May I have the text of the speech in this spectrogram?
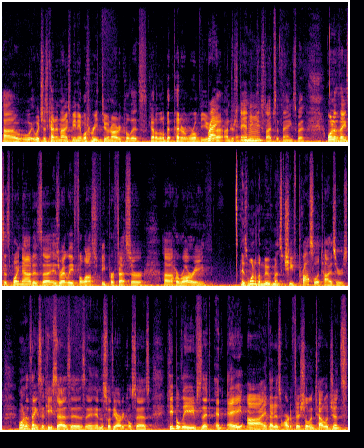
uh, which is kind of nice, being able to read through an article that's got a little bit better worldview, Right. uh, understanding these types of things. But one of the things that's pointing out is uh, Israeli philosophy professor uh, Harari is one of the movement's chief proselytizers. One of the things that he says is, and this is what the article says, he believes that an AI, that is artificial intelligence,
